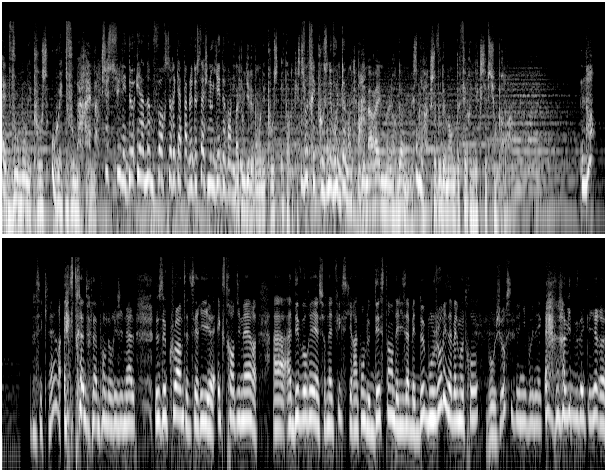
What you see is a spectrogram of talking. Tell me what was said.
Êtes-vous mon épouse ou êtes-vous ma reine Je suis les deux et un homme fort serait capable de s'agenouiller devant les deux. M'agenouiller devant mon épouse est hors de question. Votre épouse ne vous le demande pas. Mais ma reine me l'ordonne, n'est-ce Oui. pas? Je vous demande de faire une exception pour moi. Non c'est clair, extrait de la bande originale de The Crown, cette série euh, extraordinaire à, à dévorer sur Netflix qui raconte le destin d'Elisabeth II. Bonjour Isabelle Motro, Bonjour Sidonie Bonnec. ravie de vous accueillir euh,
